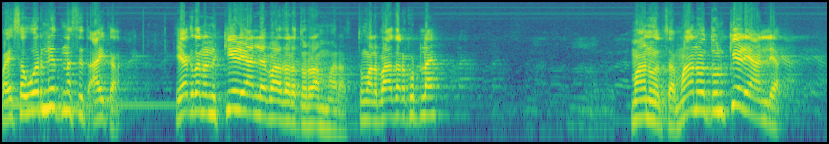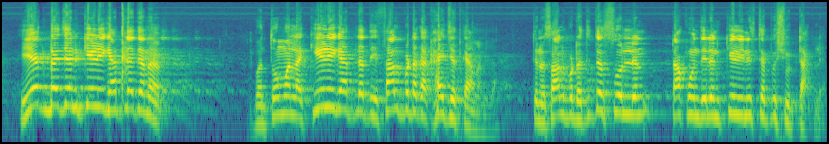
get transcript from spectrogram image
पैसा वर नेत नसतेत ऐका. एक जणांनी केळी आणल्या बाजारातून राम महाराज. तुम्हाला बाजार कुठला आहे? मानवचा. मानवातून केळी आणल्या. एक डझन केळी घातल्या त्यानं. पण तुम्हाला केळी घातल्या ती सालपट का खायचेत काय म्हणला? त्यानं सालपट तिथंच सोडले टाकून दिले केळी नुसत्या पिशवीत टाकल्या.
